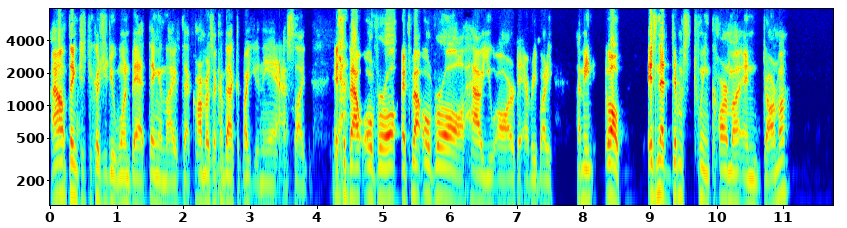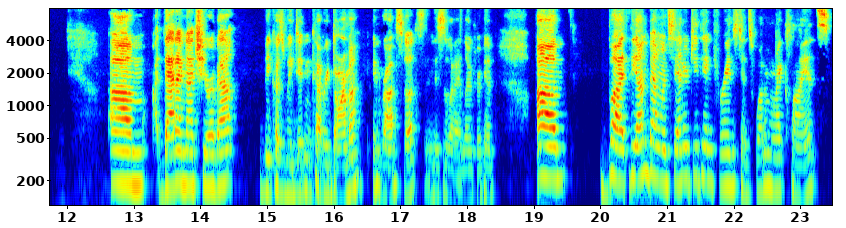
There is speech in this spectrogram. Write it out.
I don't think just because you do one bad thing in life that karma's gonna come back to bite you in the ass. Like it's No. about overall, it's about overall how you are to everybody. I mean, well, isn't that the difference between karma and dharma? Um, that I'm not sure about because we didn't cover Dharma in Rob's books, and this is what I learned from him. Um, but the unbalanced energy thing, for instance, one of my clients,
